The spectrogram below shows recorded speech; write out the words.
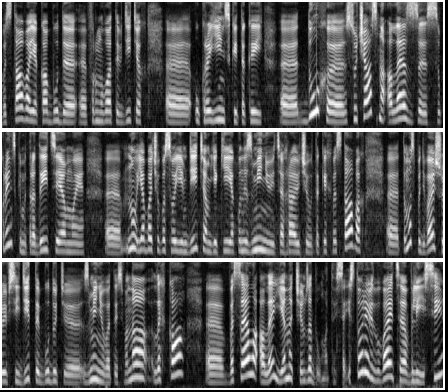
вистава, яка буде е, формувати в дітях е, український такий е, дух, сучасна, але з, з українськими традиціями. Ну, я бачу по своїм дітям, які як вони змінюються, граючи у таких виставах. Тому сподіваюся, що і всі діти будуть змінюватись. Вона легка, весела, але є над чим задуматись. Історія відбувається в лісі,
